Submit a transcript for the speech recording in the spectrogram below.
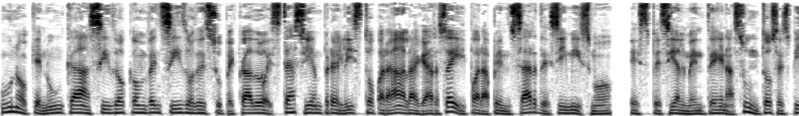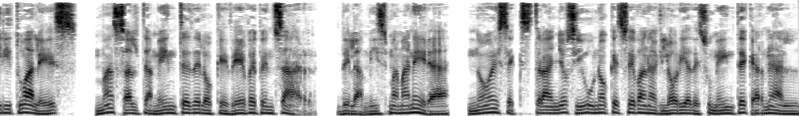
uno que nunca ha sido convencido de su pecado está siempre listo para halagarse y para pensar de sí mismo, especialmente en asuntos espirituales, más altamente de lo que debe pensar. De la misma manera, no es extraño si uno que se vanagloria de su mente carnal,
